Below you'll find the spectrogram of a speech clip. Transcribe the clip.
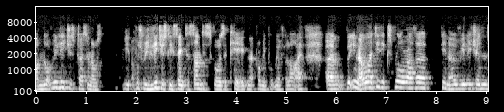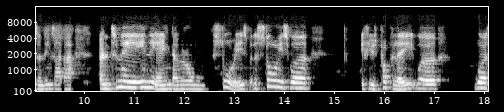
I'm not a religious person. I was I was religiously sent to Sunday school as a kid, and that probably put me off for life. Um, but you know, I did explore other, you know, religions and things like that. And to me, in the end, they were all stories, but the stories were, if used properly, were were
